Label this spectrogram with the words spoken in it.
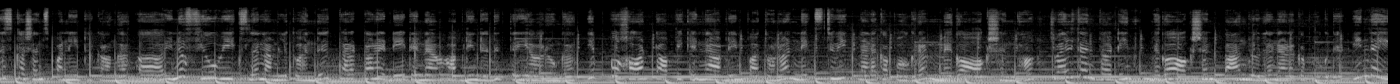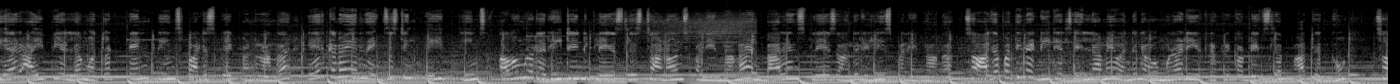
டிஸ்கஷன்ஸ் பண்ணிட்டு இருக்காங்க. இன்னும் ஃபியூ வீக்ஸ்ல நம்மளுக்கு வந்து கரெக்டான டேட் என்ன அப்படின்றது தெரிய வருங்க. இப்போ ஹாட் டாபிக் என்ன அப்படின்னு பார்த்தோம்னா நெக்ஸ்ட் வீக் நடக்க போகிற மெகா ஆக்ஷன் தான். Twelfth and thirteenth mega auction பெங்களூர்ல நடக்க போகுது. இந்த இயர் ஐபிஎல்ல மொத்தம் டென் டீம்ஸ் பார்ட்டிசிபேட் பண்றாங்க. ஏற்கனவே இருந்த எக்ஸிஸ்டிங் எயிட் டீம்ஸ் அவங்களோட ரீடைன்டு பிளேயர்ஸ் லிஸ்ட் அனௌன்ஸ் பண்ணியிருந்தாங்க அண்ட் பேலன்ஸ் பிளேயர்ஸ் வந்து ரிலீஸ் பண்ணியிருந்தாங்க. ஸோ அதை பற்றின டீட்டெயில்ஸ் எல்லாமே வந்து நம்ம முன்னாடி இருக்கிற கிரிக் அப்டேட்ஸில் பார்த்துருந்தோம். ஸோ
